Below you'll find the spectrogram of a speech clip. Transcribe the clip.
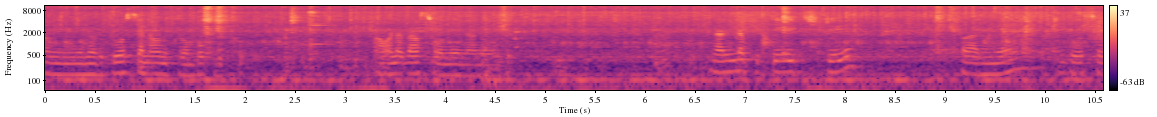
அவன் என்னோடய தோசைன்னா அவனுக்கு ரொம்ப பிடிக்கும். அவனை தான் சொன்னேன் நான் வந்து. நல்லா இப்படி தேய்ச்சிட்டு பாருங்கள் தோசை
